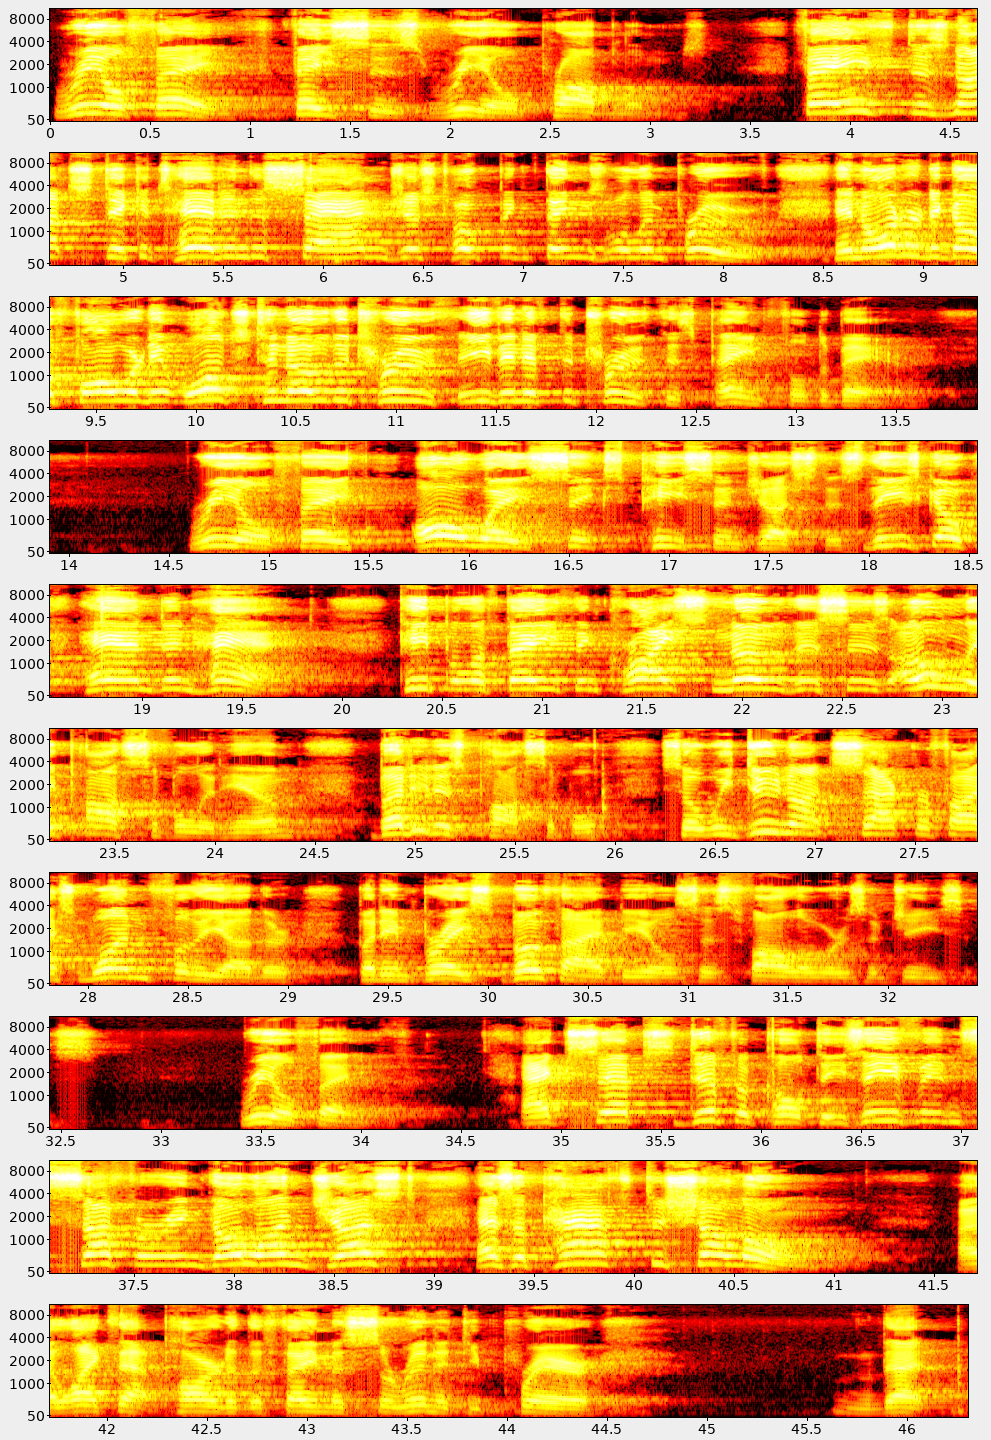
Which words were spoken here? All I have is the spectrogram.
Real faith faces real problems. Faith does not stick its head in the sand just hoping things will improve. In order to go forward, it wants to know the truth, even if the truth is painful to bear. Real faith always seeks peace and justice. These go hand in hand. People of faith in Christ know this is only possible in Him, but it is possible. So we do not sacrifice one for the other, but embrace both ideals as followers of Jesus. Real faith accepts difficulties, even suffering, though unjust, as a path to shalom. I like that part of the famous serenity prayer that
